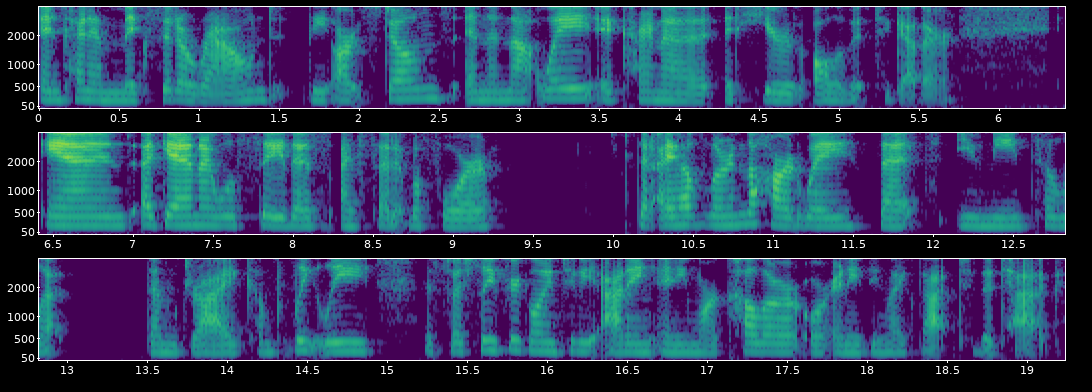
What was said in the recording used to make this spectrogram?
and kind of mix it around the art stones. And then that way it kind of adheres all of it together. And again, I will say this, I've said it before, that I have learned the hard way that you need to let them dry completely, especially if you're going to be adding any more color or anything like that to the tag.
